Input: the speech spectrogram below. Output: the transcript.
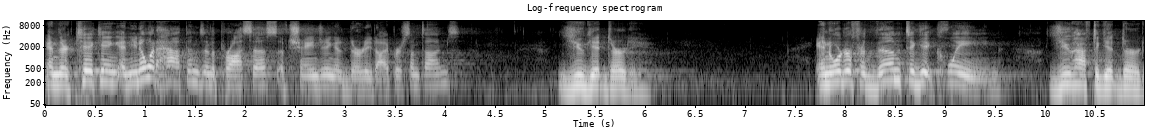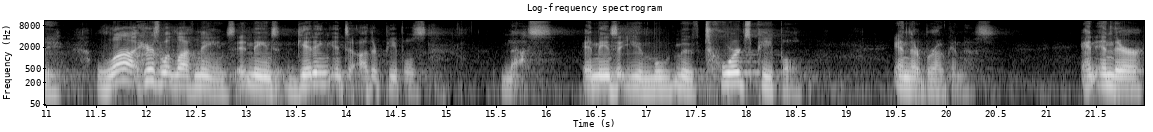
and they're kicking. And you know what happens in the process of changing a dirty diaper sometimes? You get dirty. In order for them to get clean, you have to get dirty. Love, here's what love means it means getting into other people's mess. It means that you move towards people in their brokenness and in their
